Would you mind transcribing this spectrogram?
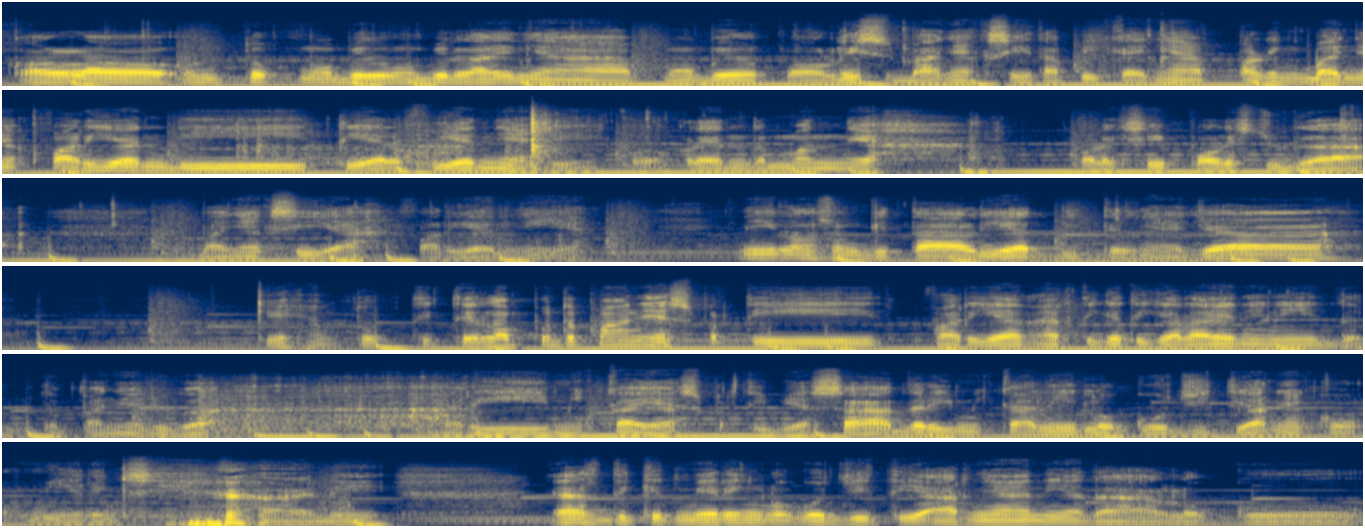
Kalau untuk mobil-mobil lainnya mobil polis banyak sih tapi kayaknya paling banyak varian di TLVN nya sih. Kalau kalian temen ya koleksi polis juga banyak sih ya variannya ya. Ini langsung kita lihat detailnya aja Oke untuk detail lampu depannya seperti varian R33 lain ini depannya juga dari Mika ya seperti biasa. Dari Mika nih logo GTR nya kok miring sih. Ini ya sedikit miring logo GTR-nya ini ada logo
